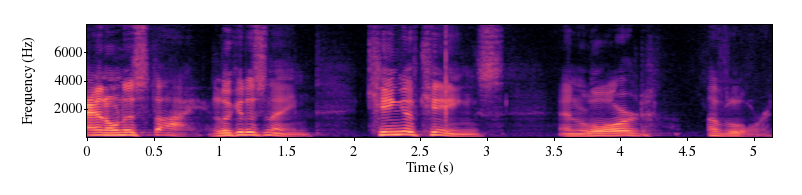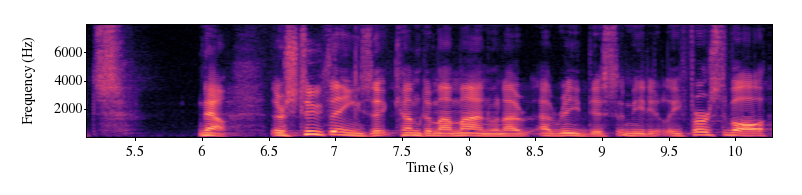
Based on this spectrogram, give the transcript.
and on his thigh. Look at his name King of Kings and Lord of Lords. Now, there's two things that come to my mind when I, I, read this immediately. First of all,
